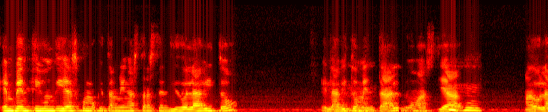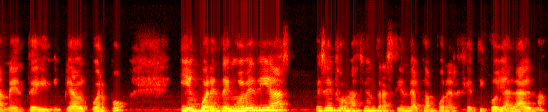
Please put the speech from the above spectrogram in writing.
En 21 días como que también has trascendido el hábito, el hábito mental, ¿no? Has ya formado la mente y limpiado el cuerpo. Y en 49 días esa información trasciende al campo energético y al alma.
